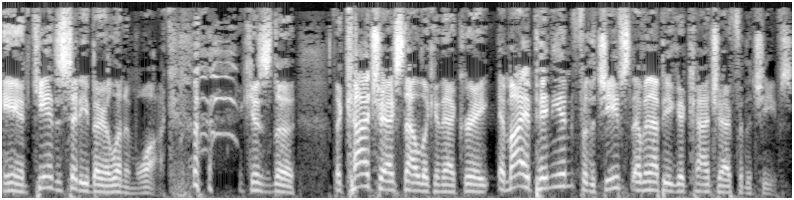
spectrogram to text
and Kansas City better let him walk because the the contract's not looking that great. In my opinion, for the Chiefs, that would not be a good contract for the Chiefs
